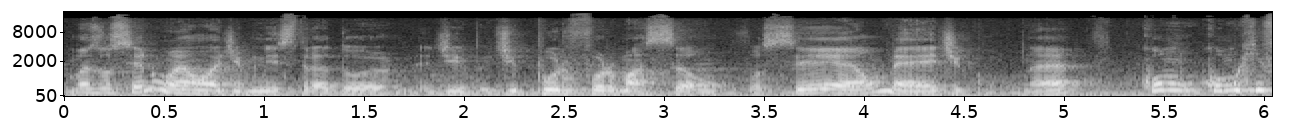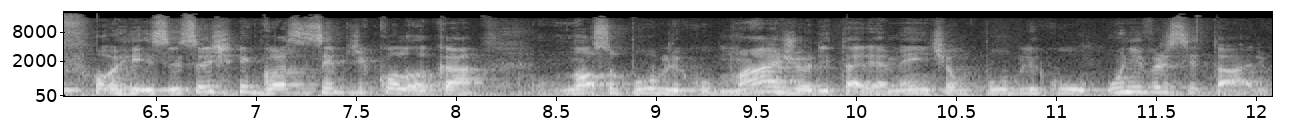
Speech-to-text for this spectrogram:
mas você não é um administrador de, de por formação, você é um médico, né? Como, como que foi isso? Isso a gente gosta sempre de colocar. Nosso público, majoritariamente, é um público universitário.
